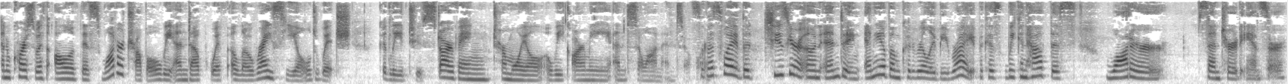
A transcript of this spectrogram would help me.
And of course, with all of this water trouble, we end up with a low rice yield, which could lead to starving, turmoil, a weak army, and so on and so forth. So that's why the choose your own ending, any of them could really be right because we can have this water centered answer.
